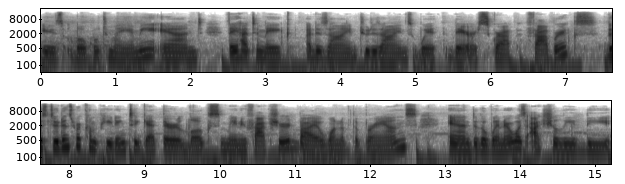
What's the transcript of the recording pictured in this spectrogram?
is local to Miami, and they had to make a design, two designs with their scrap fabrics. The students were competing to get their looks manufactured by one of the brands, and the winner was actually the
